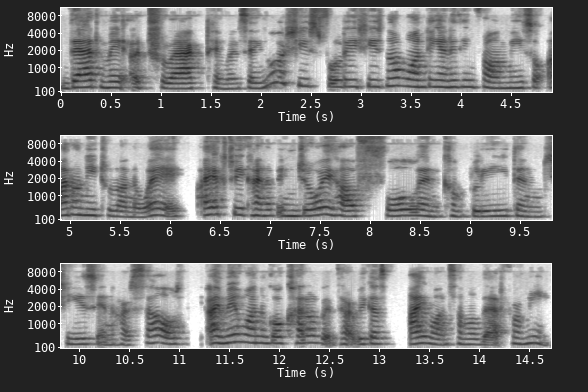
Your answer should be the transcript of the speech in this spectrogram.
That may attract him and saying, Oh, she's fully, she's not wanting anything from me. So I don't need to run away. I actually kind of enjoy how full and complete and she's in herself. I may want to go cuddle with her because I want some of that for me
